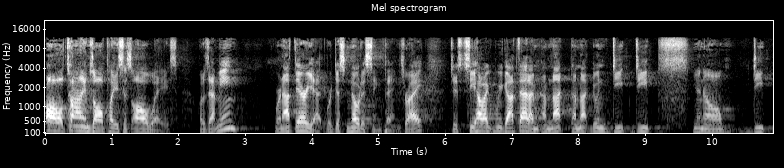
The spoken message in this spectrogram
all times, all places, always. What does that mean? We're not there yet. We're just noticing things, right? Just see how I, we got that? I'm, I'm, not, I'm not doing deep, deep, you know, deep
